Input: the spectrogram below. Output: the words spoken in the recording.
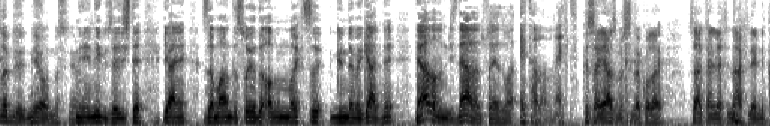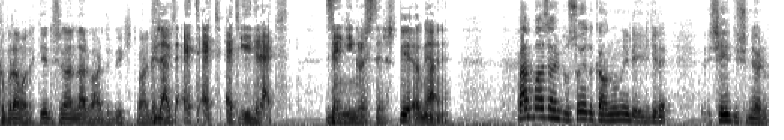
olabilir. Niye olmasın yani? Ne, ne güzel işte yani zamanında soyadı alınması gündeme geldi. Ne alalım biz ne alalım soyadı var? Et alalım et. Kısa yazması da kolay. Zaten Latin harflerini kıvıramadık diye düşünenler vardır büyük ihtimalle. Güzel güzel et et et iyidir et. Zengin gösterir diye yani. Ben bazen bu soyadı kanunu ile ilgili şeyi düşünüyorum.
